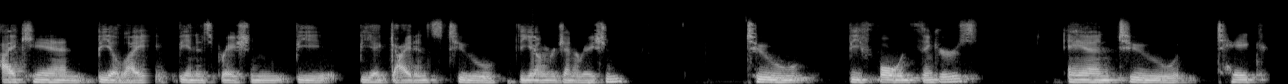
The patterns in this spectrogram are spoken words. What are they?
I can be a light, be an inspiration, be be a guidance to the younger generation, to be forward thinkers, and to take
